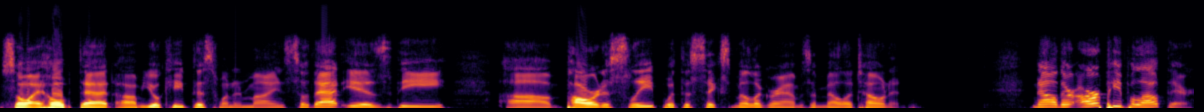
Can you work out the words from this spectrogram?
So I hope that um, you'll keep this one in mind. So that is the uh, power to sleep with the six milligrams of melatonin. Now there are people out there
